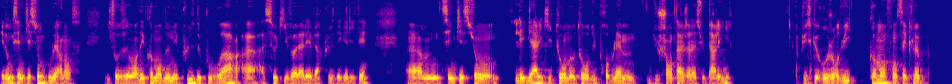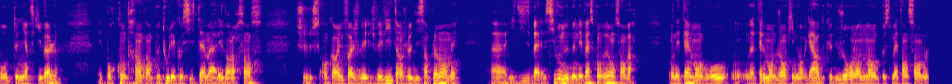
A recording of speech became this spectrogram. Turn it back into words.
Et donc c'est une question de gouvernance. Il faut se demander comment donner plus de pouvoir à, ceux qui veulent aller vers plus d'égalité. Euh, c'est une question légale qui tourne autour du problème du chantage à la Super League, puisque aujourd'hui, comment font ces clubs pour obtenir ce qu'ils veulent et pour contraindre un peu tout l'écosystème à aller dans leur sens? Encore une fois, je vais, je vais vite, hein, je le dis simplement, mais euh, ils disent, bah, si vous ne donnez pas ce qu'on veut, on s'en va. On est tellement gros, on a tellement de gens qui nous regardent que du jour au lendemain, on peut se mettre ensemble,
